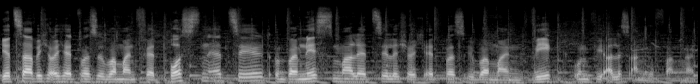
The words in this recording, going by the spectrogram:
Jetzt habe ich euch etwas über mein Pferd Boston erzählt und beim nächsten Mal erzähle ich euch etwas über meinen Weg und wie alles angefangen hat.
